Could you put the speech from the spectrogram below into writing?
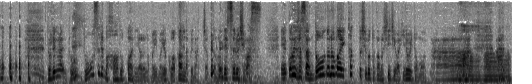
どれぐらいどうどうすればハードコアになるのか今よく分かんなくなっちゃったのでスルーします、えー、コメガさん動画の場合カットしろとかの指示はひどいと思う。あああ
